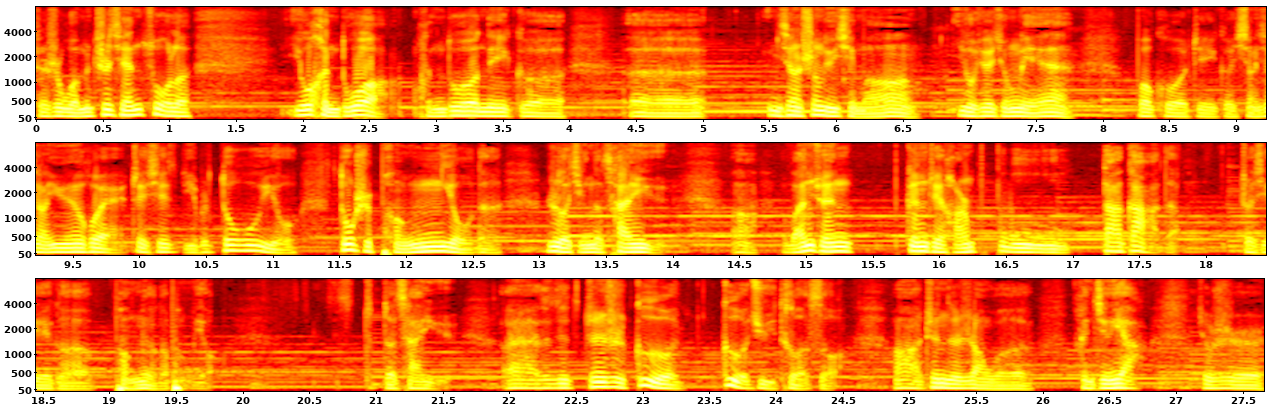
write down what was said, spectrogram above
这是我们之前做了有很多很多那个呃，你像《声律启蒙》《幼学琼林》，包括这个想象音乐会，这些里边都有，都是朋友的热情的参与啊，完全跟这行不搭嘎的这些个朋友的朋友的参与，哎，这真是各各具特色啊，真的让我很惊讶，就是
